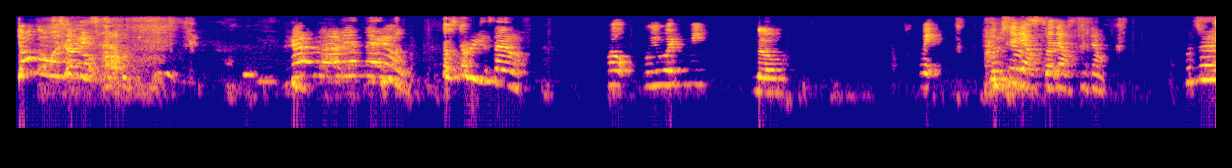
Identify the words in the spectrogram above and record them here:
Don't go in Tony's house! Never not in there! Let's go to his house! Well, will you wait for me? No. Wait. Go sit down, sit down, sit down. What's wrong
